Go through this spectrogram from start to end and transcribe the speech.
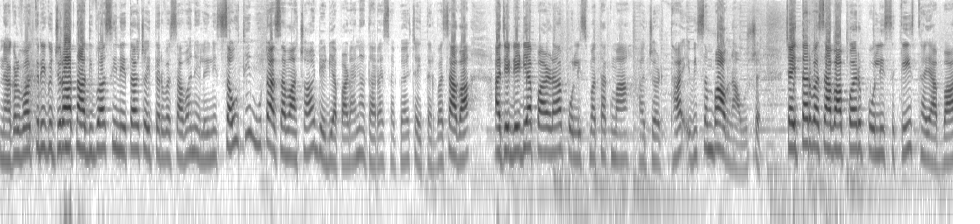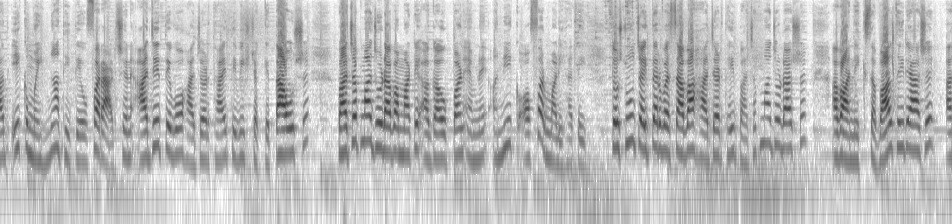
અને આગળ વાત કરીએ ગુજરાતના આદિવાસી નેતા ચૈતર વસાવાને લઈને સૌથી મોટા સમાચાર ડેડિયાપાડાના ધારાસભ્ય ચૈતર વસાવા આજે ડેડિયાપાડા પોલીસ મથકમાં હાજર થાય એવી સંભાવનાઓ છે. ચૈતર વસાવા પર પોલીસ કેસ થયા બાદ એક મહિનાથી તેઓ ફરાર છે અને આજે તેઓ હાજર થાય તેવી શક્યતાઓ છે. ભાજપમાં જોડાવા માટે અગાઉ પણ એમણે અનેક ઓફર મળી હતી. તો શું ચૈતર વસાવા હાજર થઈ ભાજપમાં જોડાશે? આવા અનેક સવાલ થઈ રહ્યા છે. આ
